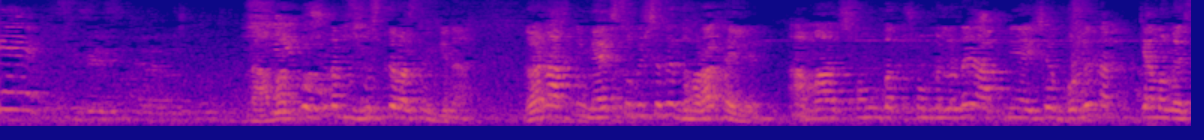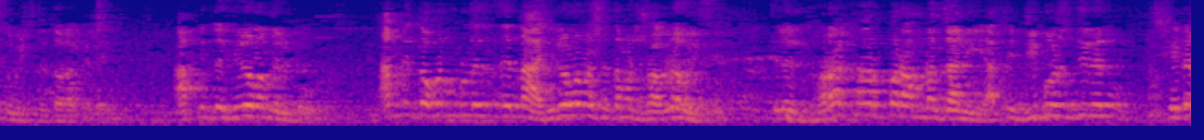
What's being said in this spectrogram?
যে না আমার প্রশ্নটা আপনি বুঝতে পারছেন কিনা? ধরেন আপনি ম্যাক্স অফিস সাথে ধরা খাইলেন। আমার সংবাদ সম্মেলনে আপনি এসে বললেন আপনি কেন ম্যাক্স অফিস সাথে ধরা খেলেন আপনি তো হিরো নামের বউ। আপনি তখন বললেন যে না হিরো নামের সাথে আমার ঝগড়া হয়েছে। তাহলে ধরা খাওয়ার পর আমরা জানি আপনি ডিভোর্স দিলেন সেটা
